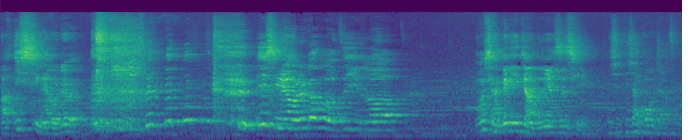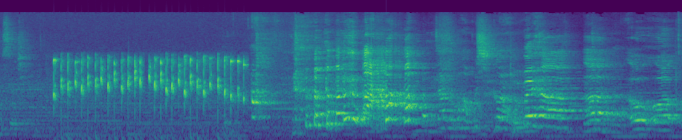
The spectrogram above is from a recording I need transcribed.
然后一醒来我就。一醒来我就告诉我自己说，我想跟你讲这件事情。你想你想跟我讲什么事情？你这样子我好不习惯。没有啊，呃，我我我，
